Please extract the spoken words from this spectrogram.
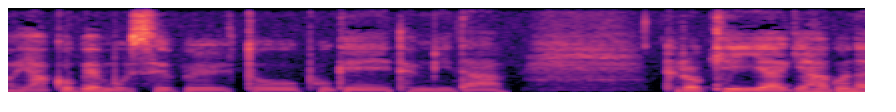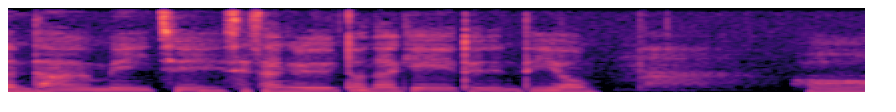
어, 야곱의 모습을 또 보게 됩니다. 그렇게 이야기하고 난 다음에 이제 세상을 떠나게 되는데요. 어,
